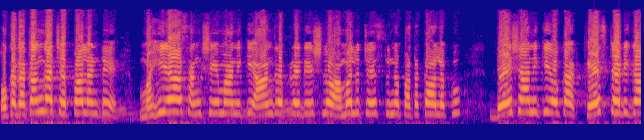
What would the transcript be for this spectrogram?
ఒక రకంగా చెప్పాలంటే మహిళా సంక్షేమానికి ఆంధ్రప్రదేశ్లో అమలు చేస్తున్న పథకాలకు దేశానికి ఒక కేస్ స్టడీగా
